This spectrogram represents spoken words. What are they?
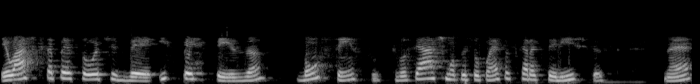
Eu acho que se a pessoa tiver esperteza, bom senso, se você acha uma pessoa com essas características, né?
